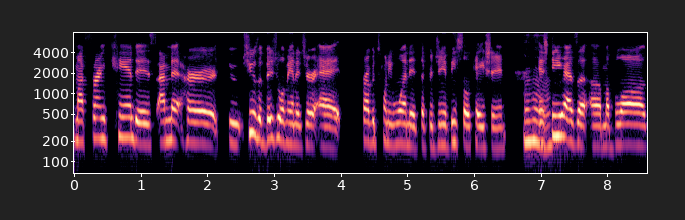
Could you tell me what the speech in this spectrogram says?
my friend Candace, I met her through, she was a visual manager at Forever 21 at the Virginia Beach location. Mm-hmm. And she has a, um, a blog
